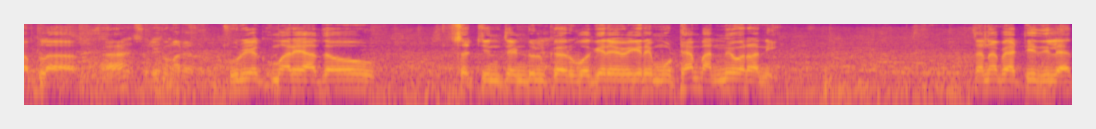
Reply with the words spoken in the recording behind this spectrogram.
आपला? सूर्यकुमार यादव. सूर्यकुमार यादव सचिन तेंडुलकर वगैरे वगैरे मोठ्या मान्यवरांनी त्यांना बॅटी दिल्यात.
